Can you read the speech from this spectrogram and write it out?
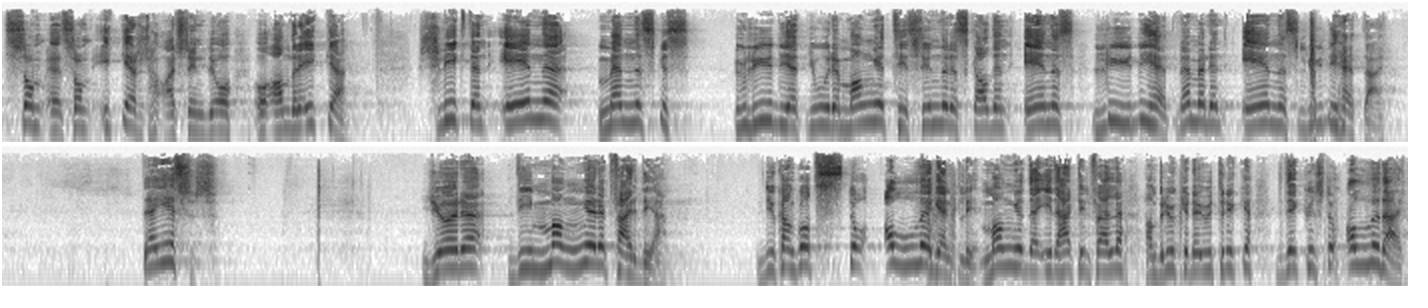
som, eh, som ikke er syndige, og, og, andre ikke. Slik den ene menneskes ulydighet gjorde mange til syndere, skal den enes lydighet Hvem er den enes lydighet der? Det er Jesus. Gjøre de mange rettferdige. Du kan godt stå alle, egentlig. Mange i dette tilfellet. Han bruker det uttrykket. Det kunne stå alle der.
